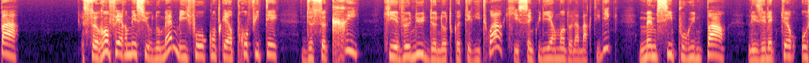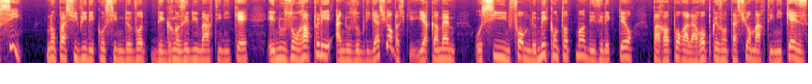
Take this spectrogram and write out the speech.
pas se renfermer sur nous-mêmes, mais il faut au contraire profiter de ce cri qui est venu de notre territoire, qui est singulièrement de la Martinique, même si pour une part, les électeurs aussi n'ont pas suivi les consignes de vote des grands élus martiniquais et nous ont rappelé à nos obligations, parce qu'il y a quand même aussi une forme de mécontentement des électeurs par rapport à la représentation martiniquaise.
